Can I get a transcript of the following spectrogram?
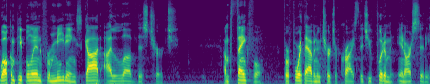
welcome people in for meetings. God, I love this church. I'm thankful for Fourth Avenue Church of Christ that you've put them in our city.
